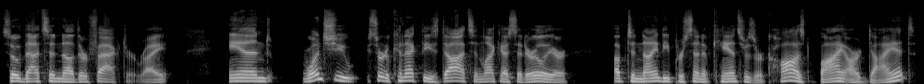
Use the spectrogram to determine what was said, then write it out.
so that's another factor right and once you sort of connect these dots and like i said earlier up to 90% of cancers are caused by our diet,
